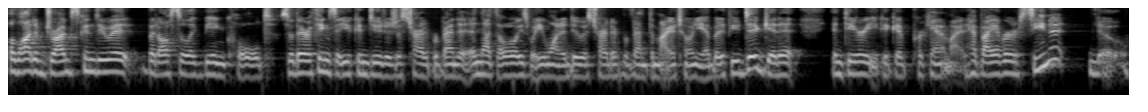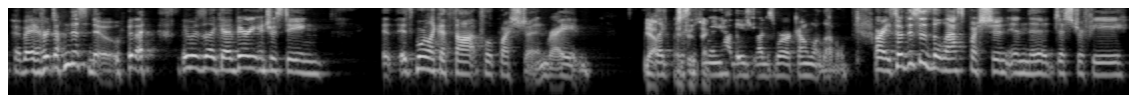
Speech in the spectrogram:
a lot of drugs can do it, but also like being cold. So there are things that you can do to just try to prevent it. And that's always what you want to do is try to prevent the myotonia. But if you did get it, in theory, you could give procainamide. Have I ever seen it? No. Have I ever done this? No. But I, it was like a very interesting it's more like a thoughtful question, right? Yeah, like just knowing how these drugs work on what level. All right, so this is the last question in the dystrophy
